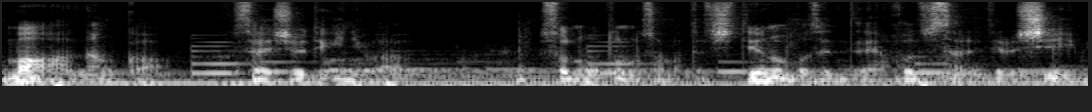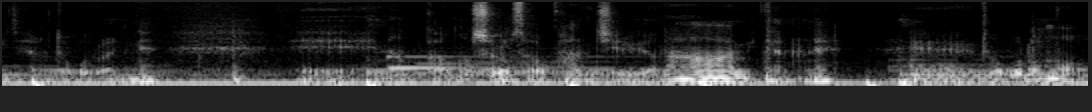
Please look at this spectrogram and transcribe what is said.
まあなんか最終的にはそのお殿様たちっていうのも全然保持されてるしみたいなところにね、えー、なんか面白さを感じるよなみたいなね、えー、ところも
